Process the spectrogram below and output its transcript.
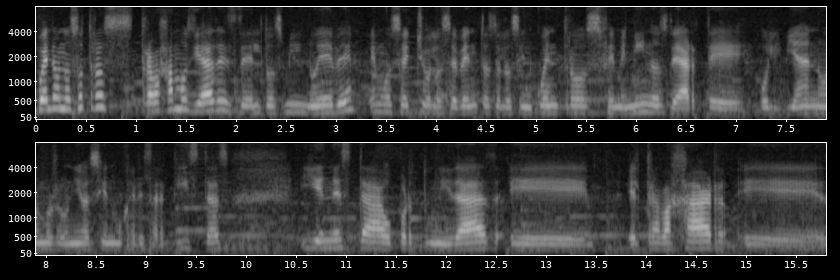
Bueno, nosotros trabajamos ya desde el 2009, hemos hecho los eventos de los encuentros femeninos de arte boliviano, hemos reunido a 100 mujeres artistas. Y en esta oportunidad eh, el trabajar eh,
